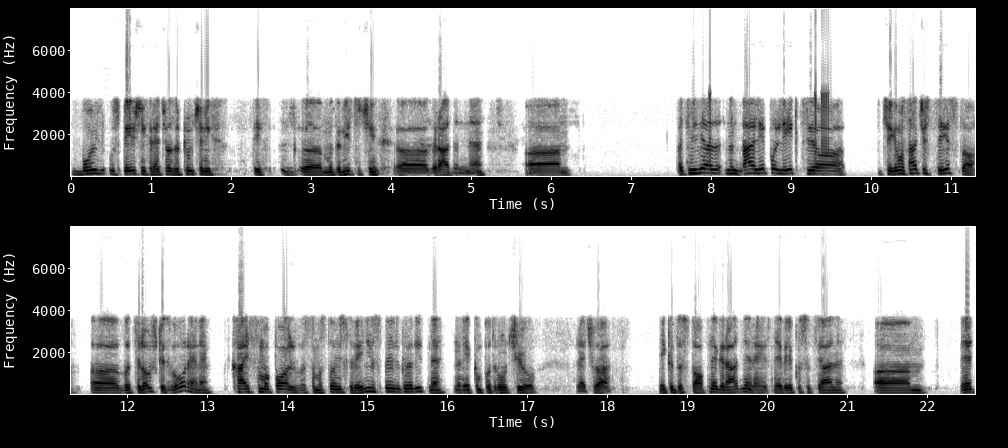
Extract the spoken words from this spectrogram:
bolj uspešnih, rečemo, zaključenih teh uh, modernističnih uh, graden. Uh, Pač mi zdi, da nam daje lepo lekcijo, če gremo samo čez cesto uh, v celovške dvore, ne, kaj smo pol v samostojni Sloveniji uspeli zgraditi ne, na nekem področju, rečeva, neke dostopne gradnje, ne, ne bi rekel socialne. Um, ne,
